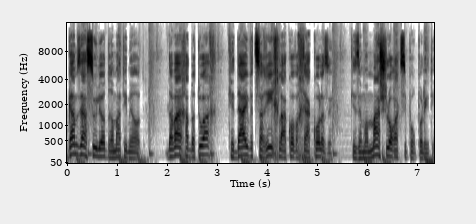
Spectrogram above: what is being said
גם זה עשוי להיות דרמטי מאוד. דבר אחד בטוח, כדאי וצריך לעקוב אחרי הקול הזה, כי זה ממש לא רק סיפור פוליטי.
